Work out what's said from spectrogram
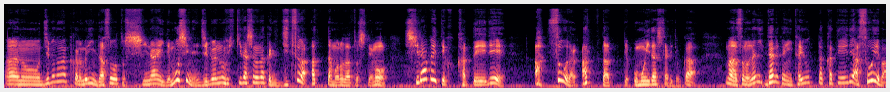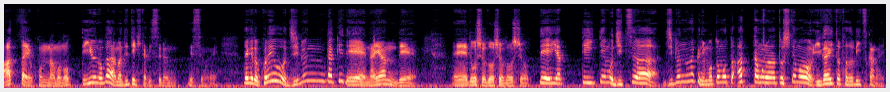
あの、自分の中から無理に出そうとしないで、もしね、自分の引き出しの中に実はあったものだとしても、調べていく過程で、あ、そうだ、あったって思い出したりとか、まあ、その何、誰かに頼った過程で、あ、そういえばあったよ、こんなものっていうのが、まあ、出てきたりするんですよね。だけど、これを自分だけで悩んで、えー、どうしようどうしようどうしようってやっていても、実は自分の中にもともとあったものだとしても、意外とたどり着かない。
